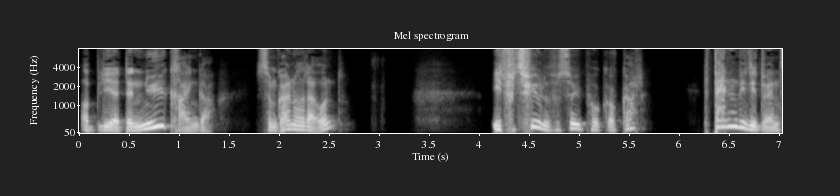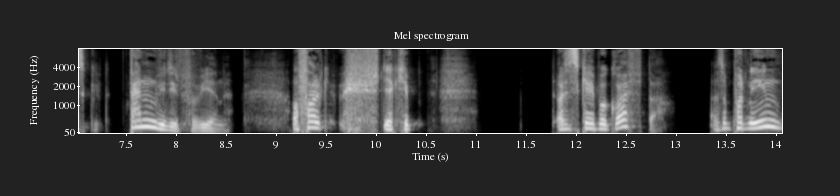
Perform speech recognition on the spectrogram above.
og bliver den nye krænker, som gør noget, der er ondt. I et fortvivlet forsøg på at gå godt. Det er vanvittigt vanskeligt. Vanvittigt forvirrende. Og folk, jeg kan, og det skaber grøfter. Altså på den ene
